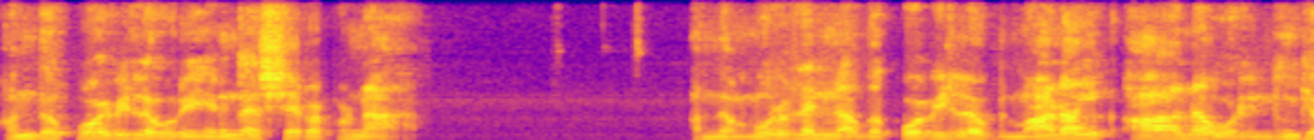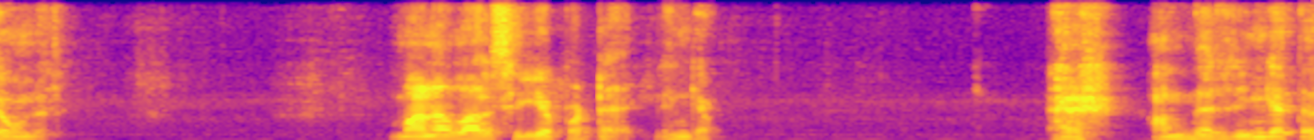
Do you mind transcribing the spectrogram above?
அந்த கோவிலில் ஒரு என்ன சிறப்புன்னா அந்த முருகன் அந்த கோவிலில் மணல் ஆன ஒரு லிங்கம் ஒன்று மணலால் செய்யப்பட்ட லிங்கம். அந்த லிங்கத்தை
